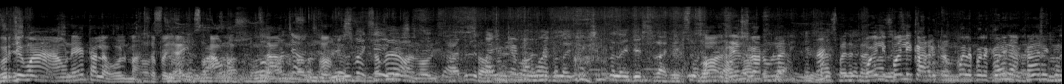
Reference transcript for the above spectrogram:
गुरुजी उहाँ आउने है तल होलमा सबै है? रेस्ट गरौँला नि। पहिले पहिले कार्यक्रम कार्यक्रम।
